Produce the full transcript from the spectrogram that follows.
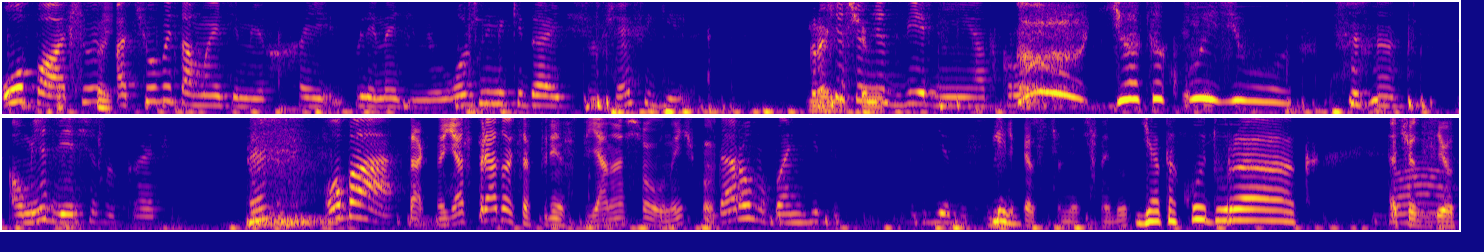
Опа, а чё, а чё вы там этими, хай- блин, этими ложными кидаетесь? Вообще офигели. Короче, если у меня дверь не откроется... Я такой Если- идиот. А у меня дверь сейчас откроется. Опа! Так, ну я спрятался, в принципе. Я нашел нычку. Здорово, бандиты. Тут? Блин. Мне кажется, сейчас найдут. Я такой дурак. А чё ты сделал?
